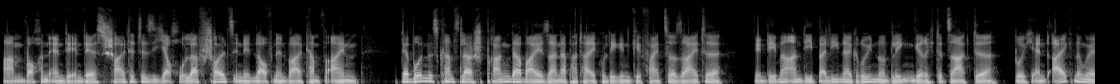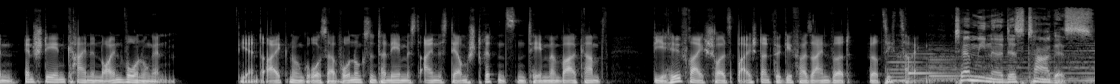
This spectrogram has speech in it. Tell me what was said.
Am Wochenende indes schaltete sich auch Olaf Scholz in den laufenden Wahlkampf ein. Der Bundeskanzler sprang dabei seiner Parteikollegin Giffey zur Seite indem er an die Berliner Grünen und Linken gerichtet sagte, durch Enteignungen entstehen keine neuen Wohnungen. Die Enteignung großer Wohnungsunternehmen ist eines der umstrittensten Themen im Wahlkampf. Wie hilfreich Scholz Beistand für Giffer sein wird, wird sich zeigen. Termine des Tages.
